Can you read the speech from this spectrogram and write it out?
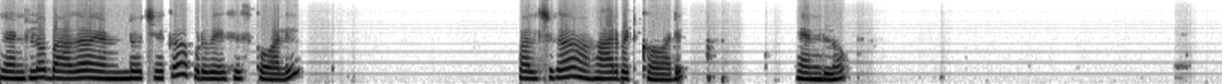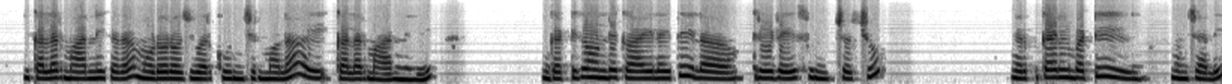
ఎండలో బాగా ఎండ వచ్చాక అప్పుడు వేసేసుకోవాలి. పలుచగా ఆరబెట్టుకోవాలి ఎండలో. ఈ కలర్ మారినాయి కదా మూడో రోజు వరకు ఉంచిన వల్ల ఈ కలర్ మారినాయి. గట్టిగా ఉండే కాయలు అయితే ఇలా త్రీ డేస్ ఉంచవచ్చు మిరపకాయలను బట్టి ఉంచాలి.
